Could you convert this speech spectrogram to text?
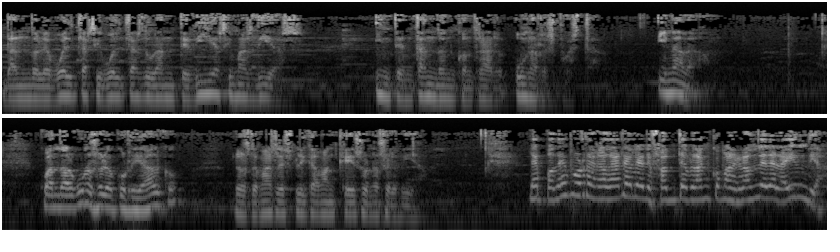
dándole vueltas y vueltas durante días y más días, intentando encontrar una respuesta. Y nada. Cuando a alguno se le ocurría algo, los demás le explicaban que eso no servía. Le podemos regalar el elefante blanco más grande de la India,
